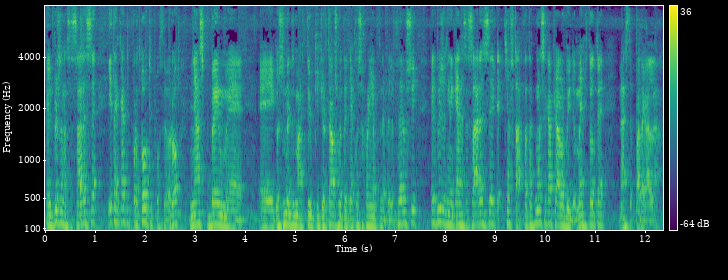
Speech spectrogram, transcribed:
Ελπίζω να σας άρεσε. Ήταν κάτι πρωτότυπο, θεωρώ, μιας που μπαίνουμε ε, 25 Μαρτίου και γιορτάζουμε τα 200 χρόνια από την απελευθέρωση. Ελπίζω γενικά να σας άρεσε και αυτά. Θα τα πούμε σε κάποιο άλλο βίντεο. Μέχρι τότε να είστε πάντα καλά.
